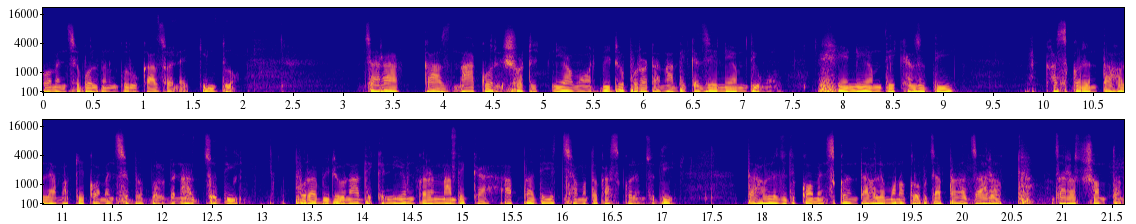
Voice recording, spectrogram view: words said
কমেন্টসে বলবেন, গুরু, কাজ হয় নাই। কিন্তু যারা কাজ না করে, সঠিক নিয়ম আমার ভিডিও পুরোটা না দেখে যে নিয়ম দিব সেই নিয়ম দেখে যদি কাজ করেন, তাহলে আমাকে কমেন্টসে বলবেন। আর যদি পুরো ভিডিও না দেখে, নিয়ম করেন না দেখা আপনাদের ইচ্ছা মতো কাজ করেন যদি, তাহলে যদি কমেন্টস করেন, তাহলে মনে করব যে আপনারা জারত জারত সন্তান।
